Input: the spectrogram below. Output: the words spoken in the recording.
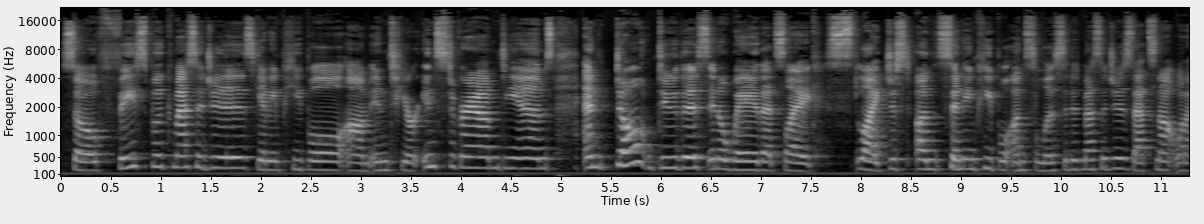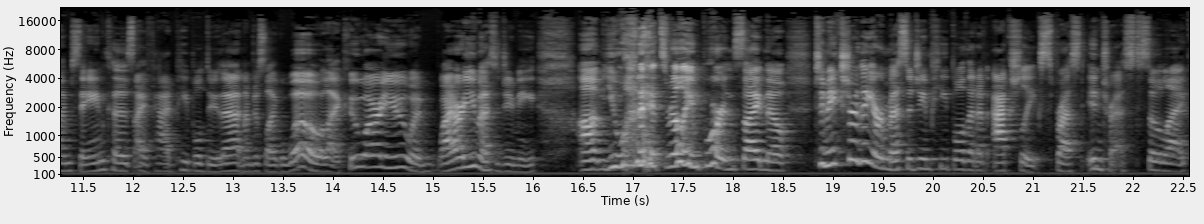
So, Facebook messages, getting people um, into your Instagram DMs, and don't do this in a way that's like like just un- sending people unsolicited messages. That's not what I'm saying because I've had people do that, and I'm just like, whoa, like who are you and why are you messaging me? Um, you want to. It's really important. Side note to make sure that you're messaging people that have actually expressed interest. So, like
